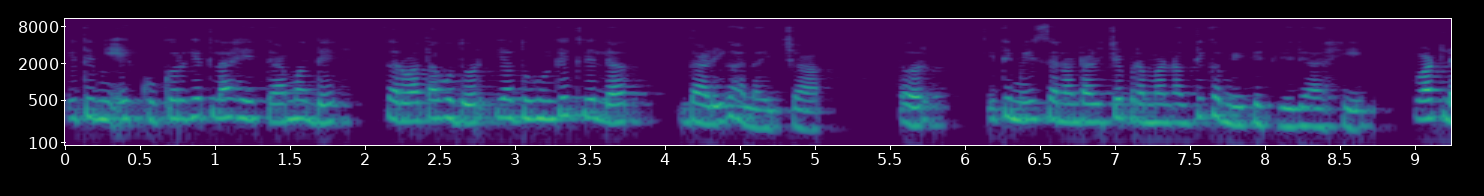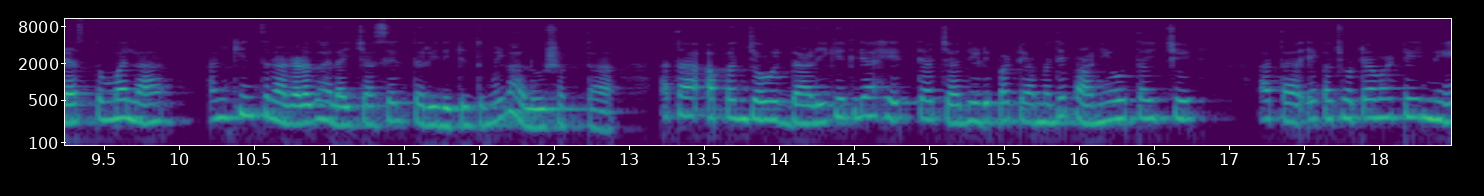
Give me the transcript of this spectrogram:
इथे मी एक कुकर घेतला आहे. त्यामध्ये सर्वात अगोदर या धुवून घेतलेल्या डाळी घालायच्या. तर इथे मी चणा डाळीचे प्रमाण अगदी कमी घेतलेले आहे. वाटल्यास तुम्हाला आणखीन चणा डाळ घालायची असेल तरी देखील तुम्ही घालू शकता. आता आपण जेवढी डाळी घेतली आहेत त्याच्या दीडपट्ट्यामध्ये पाणी ओतायचे. आता एका छोट्या वाटीने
